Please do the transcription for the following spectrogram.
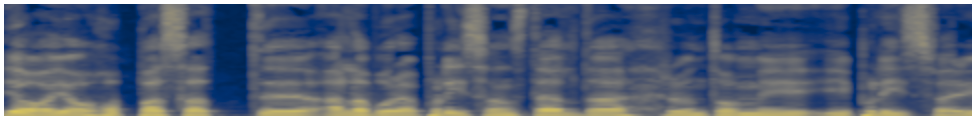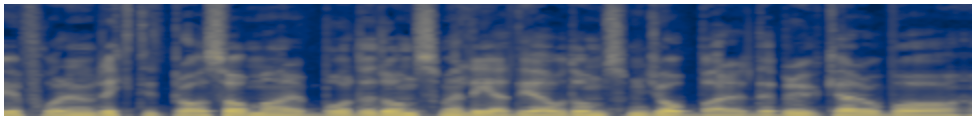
Ja, jag hoppas att eh, alla våra polisanställda runt om i, i polissverige får en riktigt bra sommar. Både de som är lediga och de som jobbar. Det brukar vara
